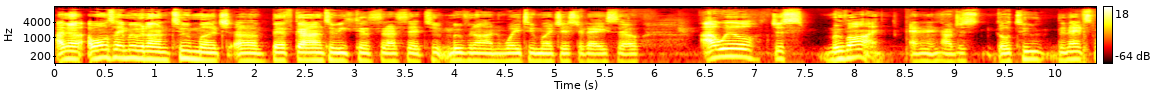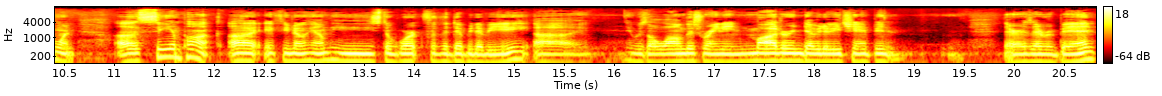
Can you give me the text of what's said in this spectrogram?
I know I won't say moving on too much. Uh, Beth got on to me because I said too, moving on way too much yesterday, so I will just move on and then I'll just go to the next one. Uh, CM Punk, uh, if you know him, he used to work for the WWE. Uh, he was the longest reigning modern WWE champion there has ever been.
